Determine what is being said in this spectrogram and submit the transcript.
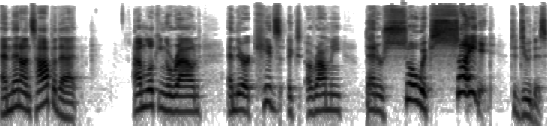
And then on top of that, I'm looking around and there are kids ex- around me that are so excited to do this.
